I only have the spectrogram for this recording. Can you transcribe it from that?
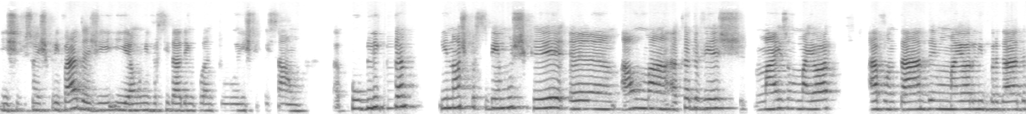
instituições privadas e, e, a universidade enquanto instituição pública, e nós percebemos que há uma, a cada vez mais uma maior à vontade, uma maior liberdade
